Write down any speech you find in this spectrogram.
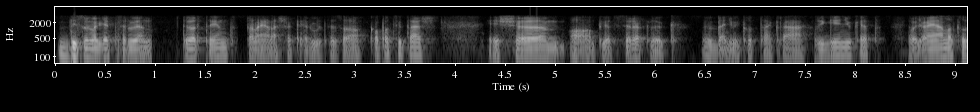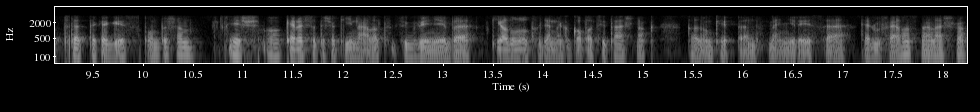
viszonylag egyszerűen történt, találásra került ez a kapacitás, és a piaci szereplők benyújtották rá az igényüket, vagy ajánlatot tettek egész pontosan, és a kereslet és a kínálat függvényébe kiadódott, hogy ennek a kapacitásnak tulajdonképpen mennyi része kerül felhasználásra,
